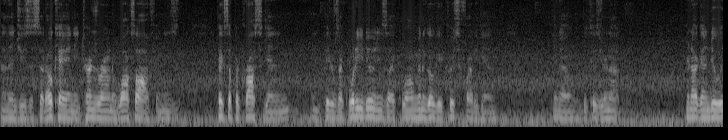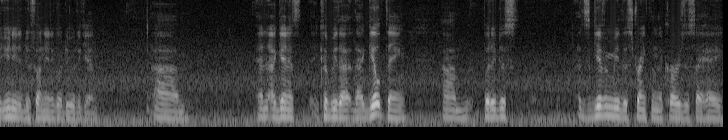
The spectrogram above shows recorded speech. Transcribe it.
And then Jesus said, "Okay," and he turns around and walks off, and he picks up a cross again. And, and Peter's like, "What are you doing?" He's like, "Well, I'm going to go get crucified again, you know, because you're not you're not going to do what you need to do, so I need to go do it again." Um, and again, it's it could be that that guilt thing, um, but it just it's given me the strength and the courage to say, "Hey,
